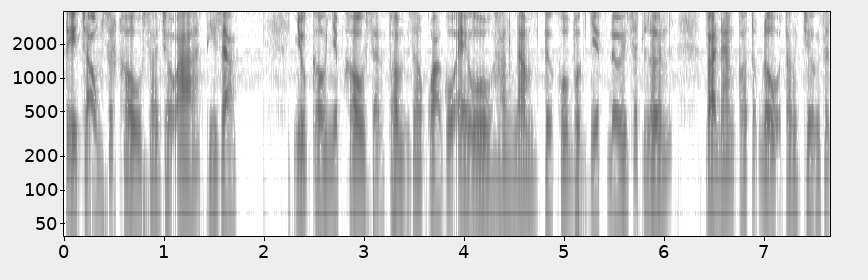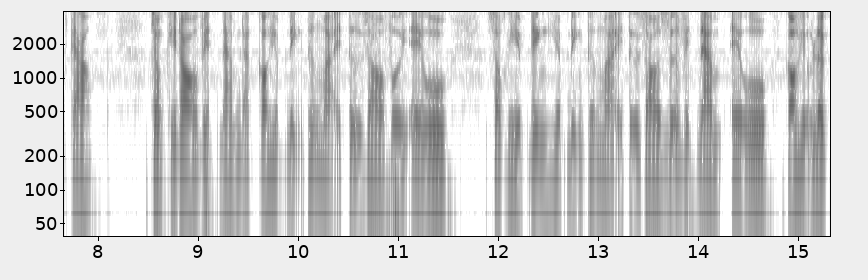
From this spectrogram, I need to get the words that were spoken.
tỷ trọng xuất khẩu sang châu Á thì giảm. Nhu cầu nhập khẩu sản phẩm rau quả của EU hàng năm từ khu vực nhiệt đới rất lớn và đang có tốc độ tăng trưởng rất cao. Trong khi đó, Việt Nam đã có hiệp định thương mại tự do với EU. Sau khi hiệp định hiệp định thương mại tự do giữa Việt Nam EU có hiệu lực,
